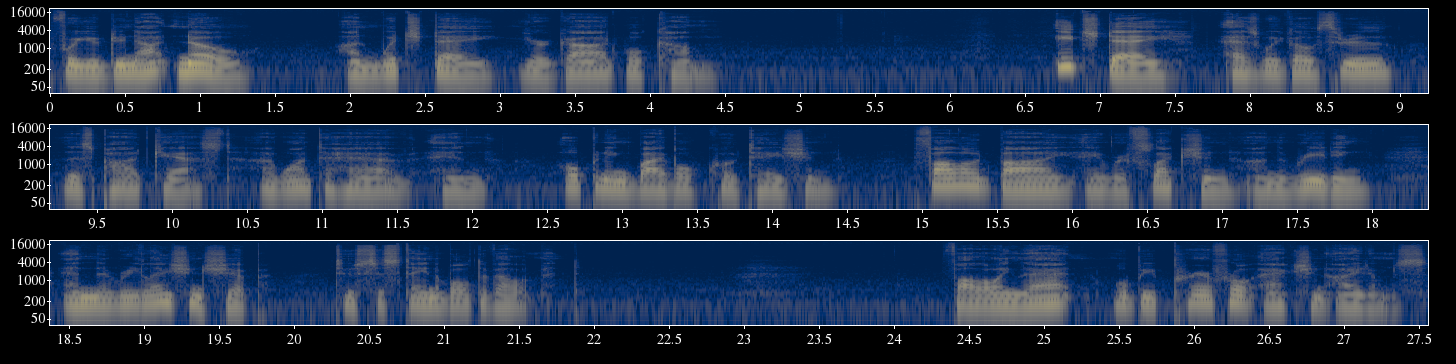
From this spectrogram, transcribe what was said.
for you do not know on which day your God will come. Each day, as we go through this podcast, I want to have an opening Bible quotation, followed by a reflection on the reading and the relationship to sustainable development. Following that will be prayerful action items.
